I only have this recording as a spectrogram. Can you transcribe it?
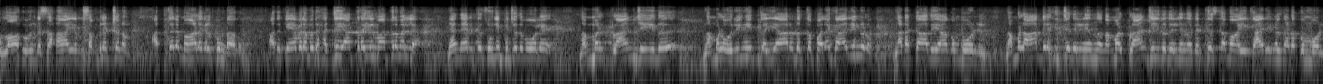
അള്ളാഹുവിന്റെ സഹായം സംരക്ഷണം അത്തരം ആളുകൾക്കുണ്ടാകും. അത് കേവലം ഒരു ഹജ്ജ് യാത്രയിൽ മാത്രമല്ല. ഞാൻ നേരത്തെ സൂചിപ്പിച്ചതുപോലെ നമ്മൾ പ്ലാൻ ചെയ്ത് നമ്മൾ ഒരുങ്ങി തയ്യാറെടുത്ത പല കാര്യങ്ങളും നടക്കാതെയാകുമ്പോൾ നമ്മൾ ആഗ്രഹിച്ചതിൽ നിന്ന് നമ്മൾ പ്ലാൻ ചെയ്തതിൽ നിന്ന് വ്യത്യസ്തമായി കാര്യങ്ങൾ നടക്കുമ്പോൾ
